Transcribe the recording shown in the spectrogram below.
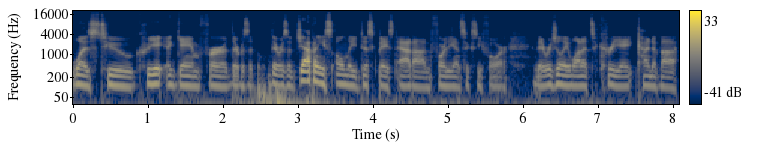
was to create a game for there was a there was a Japanese only disc based add on for the N64. And they originally wanted to create kind of a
